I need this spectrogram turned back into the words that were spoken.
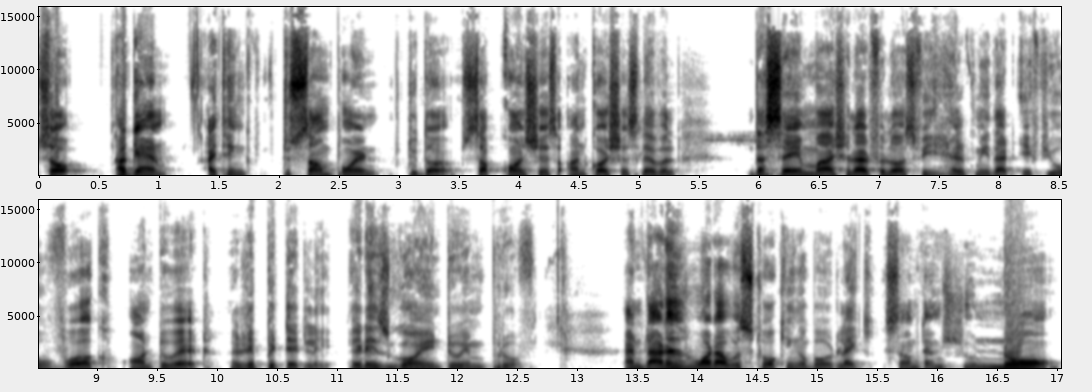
So, again, I think to some point, to the subconscious, unconscious level, the same martial art philosophy helped me that if you work onto it repeatedly, it is going to improve. And that is what I was talking about. Like sometimes you know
